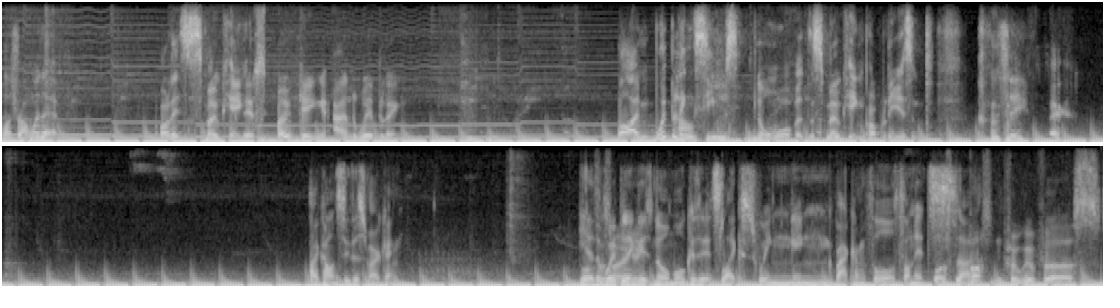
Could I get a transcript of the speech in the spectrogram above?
What's wrong with it? well, it's smoking. It's smoking and wibbling. Well, I'm wibbling seems normal, but the smoking probably isn't. See? There. I can't see the smoking. Yeah, the the wibbling is normal because it's like swinging back and forth on its. What's the uh, button for reverse?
